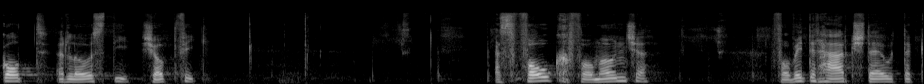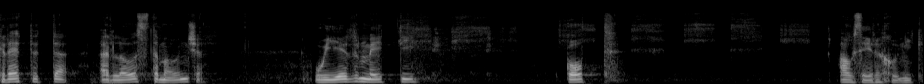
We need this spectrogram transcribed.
Gott erlöste Schöpfung. Ein Volk von Menschen, von wiederhergestellten, geretteten, erlösten Menschen. Und in ihrer Mitte Gott als ihr König.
